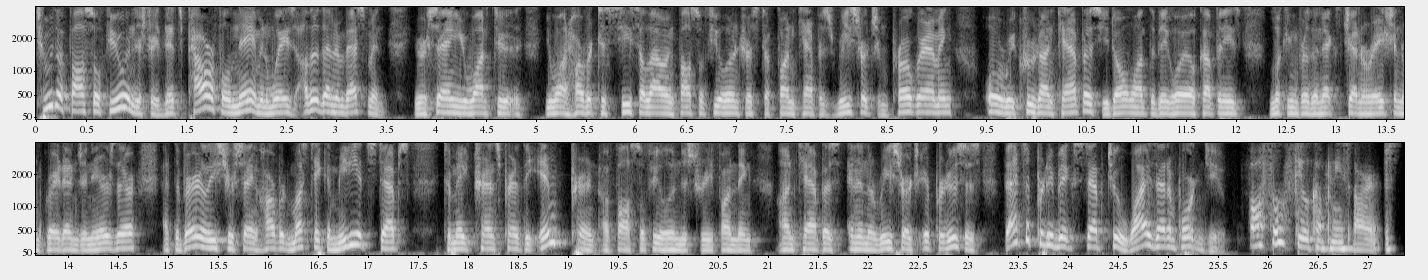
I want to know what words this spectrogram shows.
to the fossil fuel industry, that's powerful name in ways other than investment. You're saying you want to you want Harvard to cease allowing fossil fuel interests to fund campus research and programming or recruit on campus. You don't want the big oil companies looking for the next generation of great engineers there. At the very least, you're saying Harvard must take immediate steps to make transparent the imprint of fossil fuel industry funding on campus and in the research it produces. That's a pretty big step too. Why is that important to you? Fossil fuel companies are just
